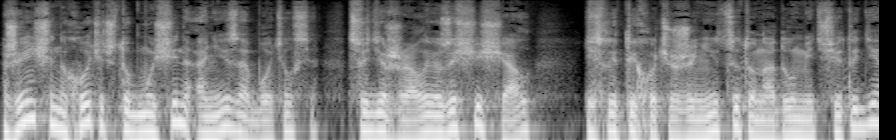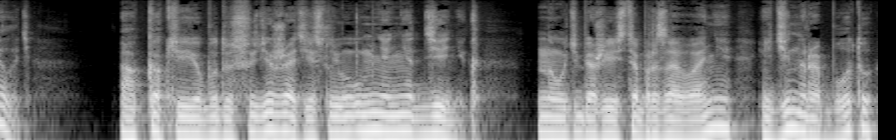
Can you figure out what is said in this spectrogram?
Женщина хочет, чтобы мужчина о ней заботился, содержал ее, защищал. Если ты хочешь жениться, то надо уметь все это делать». «А как я ее буду содержать, если у меня нет денег?» «Но у тебя же есть образование, иди на работу,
